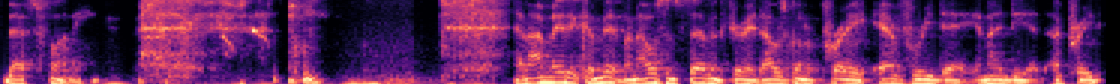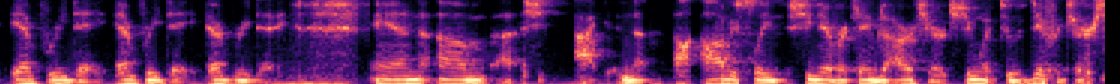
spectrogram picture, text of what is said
That's funny. And I made a commitment. I was in seventh grade. I was going to pray every day, and I did. I prayed every day, every day, every day. And um, she, I, obviously, she never came to our church. She went to a different church.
